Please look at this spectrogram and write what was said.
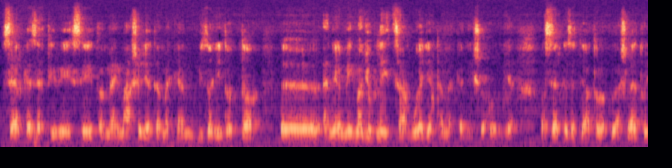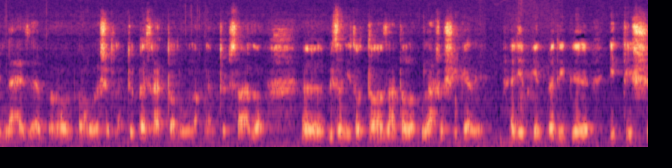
szerkezeti részét, amely más egyetemeken bizonyította ennél még nagyobb létszámú egyetemeken is, ahol ugye a szerkezeti átalakulás lehet, hogy nehezebb, ahol, ahol esetleg több ezeren tanulnak, nem több százan, bizonyította az átalakulás a sikerét. Egyébként pedig itt is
